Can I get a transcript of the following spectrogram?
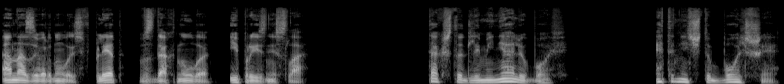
Она завернулась в плед, вздохнула и произнесла. «Так что для меня любовь — это нечто большее,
